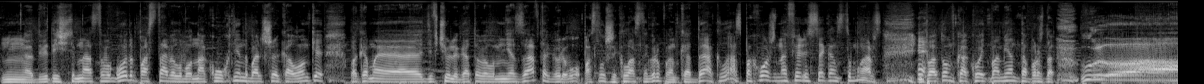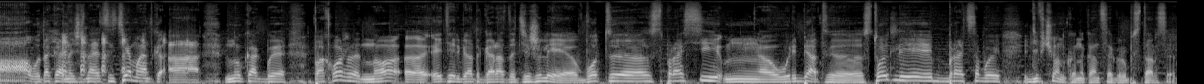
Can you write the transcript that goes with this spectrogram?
м, 2017 года. Поставил его на кухне, на большой колонке. Пока моя девчуля готовила мне завтрак, говорю, о, послушай, классная группа. Она такая, да, класс, похоже на 30 Seconds to Mars. И потом в какой-то момент там просто вот такая начинается тема. Она такая, а, ну как бы похоже, но э, эти ребята гораздо тяжелее. Вот э, спроси м, у ребят, э, стоит ли брать с собой девчонку на конце группы Starset?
